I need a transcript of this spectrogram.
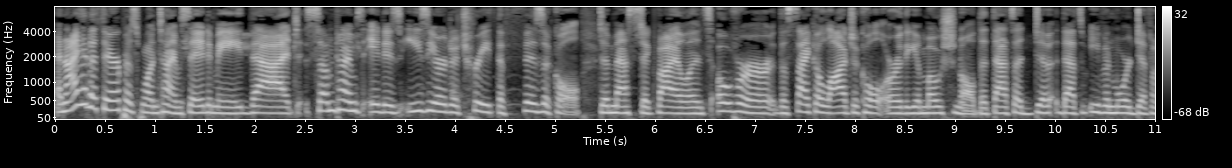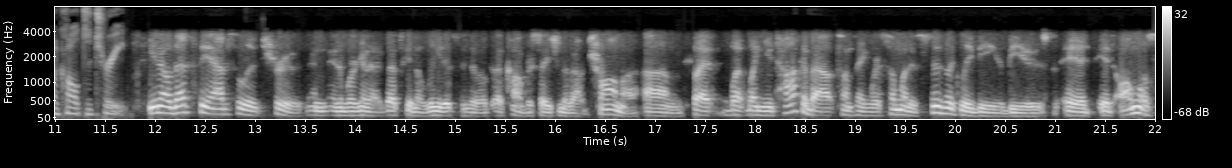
And I had a therapist one time say to me that sometimes it is easier to treat the physical domestic violence over the psychological or the emotional. That that's a di- that's even more difficult to treat. You know, that's the absolute truth, and, and we're gonna that's gonna lead us into a, a conversation about trauma. Um, but but when you talk about something where someone is physically being abused, it it almost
